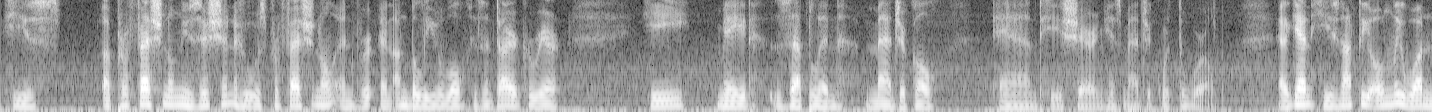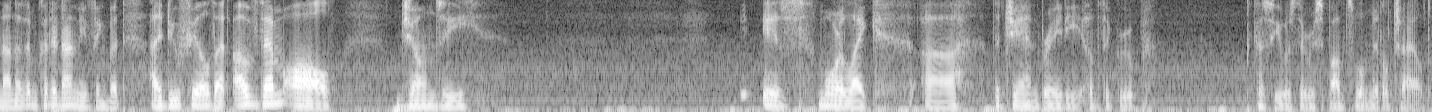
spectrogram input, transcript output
He's a professional musician who was professional and, ver- and unbelievable his entire career. He made Zeppelin magical, and he's sharing his magic with the world. And again, he's not the only one. None of them could have done anything, but I do feel that of them all, Jonesy is more like uh, the Jan Brady of the group because he was the responsible middle child.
